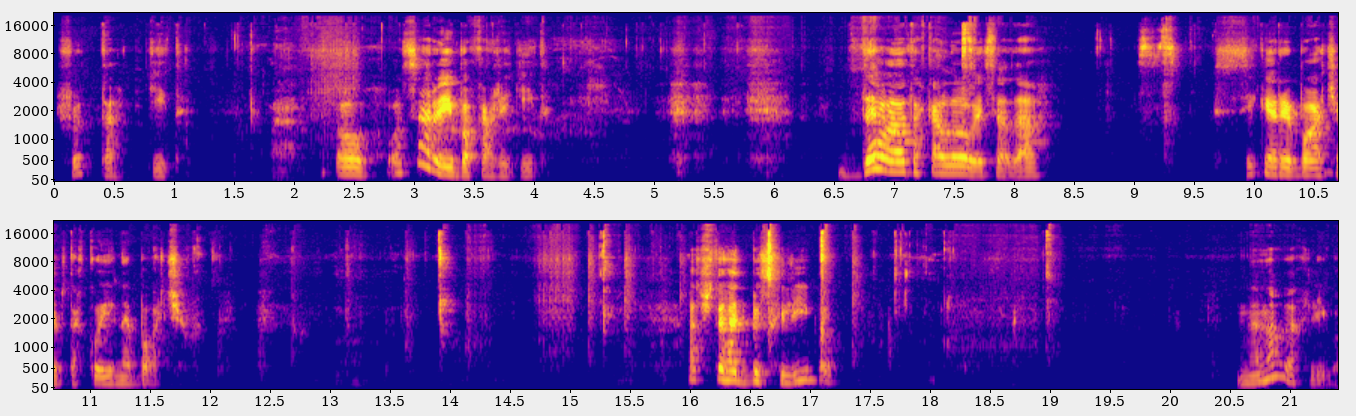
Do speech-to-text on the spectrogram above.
Що так, дід? О, оце риба, каже дід. Де вона така ловиться, да? Скільки рибачив, такої не бачив. А чи ти гать без хліба? Не треба хліба.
